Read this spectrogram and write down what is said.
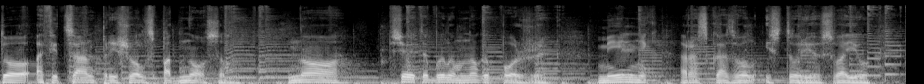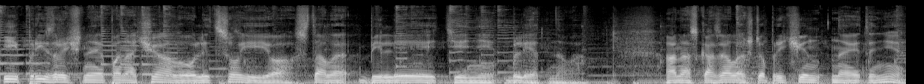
то официант пришел с подносом. Но все это было много позже. Мельник – рассказывал историю свою, и призрачное поначалу лицо ее стало белее тени бледного. Она сказала, что причин на это нет,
